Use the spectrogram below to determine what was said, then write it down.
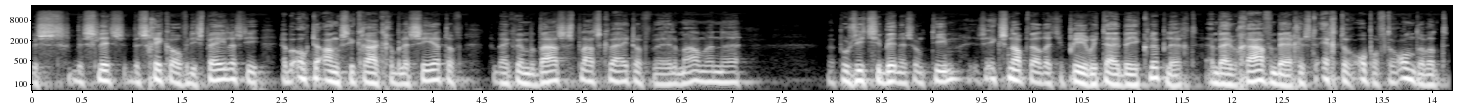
bes, beslis, beschikken over die spelers. Die hebben ook de angst, ik raak geblesseerd of dan ben ik weer mijn basisplaats kwijt of helemaal mijn, eh, mijn positie binnen zo'n team. Dus ik snap wel dat je prioriteit bij je club legt. En bij Gravenberg is het echt erop of eronder, want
